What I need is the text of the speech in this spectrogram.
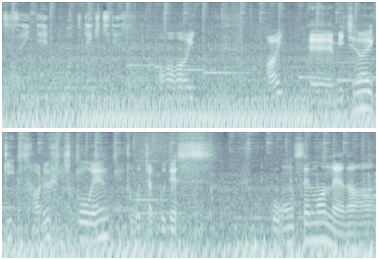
です。続いて目的地です。はいはいえー、道の駅猿払公園到着です。温泉もあんだよな。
